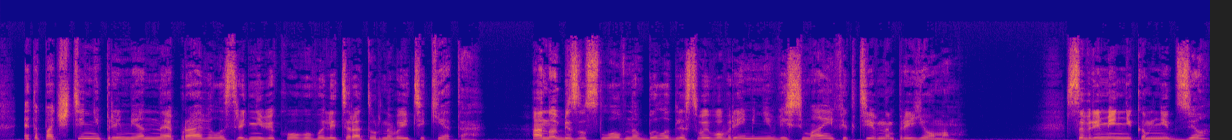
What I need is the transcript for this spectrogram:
— это почти непременное правило средневекового литературного этикета — оно, безусловно, было для своего времени весьма эффективным приемом. Современникам Нидзё,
